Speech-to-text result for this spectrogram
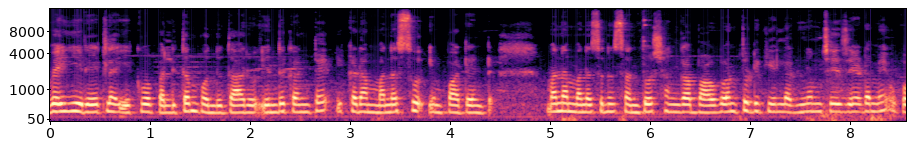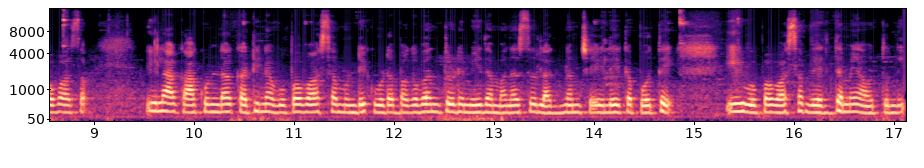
వెయ్యి రేట్ల ఎక్కువ ఫలితం పొందుతారు. ఎందుకంటే ఇక్కడ మనస్సు ఇంపార్టెంట్. మన మనసును సంతోషంగా భగవంతుడికి లగ్నం చేసేయడమే ఉపవాసం. ఇలా కాకుండా కఠిన ఉపవాసం ఉండి కూడా భగవంతుడి మీద మనసు లగ్నం చేయలేకపోతే ఈ ఉపవాసం వ్యర్థమే అవుతుంది.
